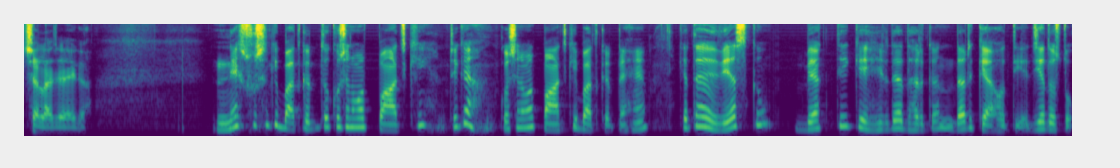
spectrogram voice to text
चला जाएगा। नेक्स्ट क्वेश्चन की बात करते हैं तो क्वेश्चन नंबर पाँच की, ठीक है? क्वेश्चन नंबर पाँच की बात करते हैं। कहता है, व्यस्क व्यक्ति के हृदय धड़कन दर क्या होती है? जी हाँ दोस्तों,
